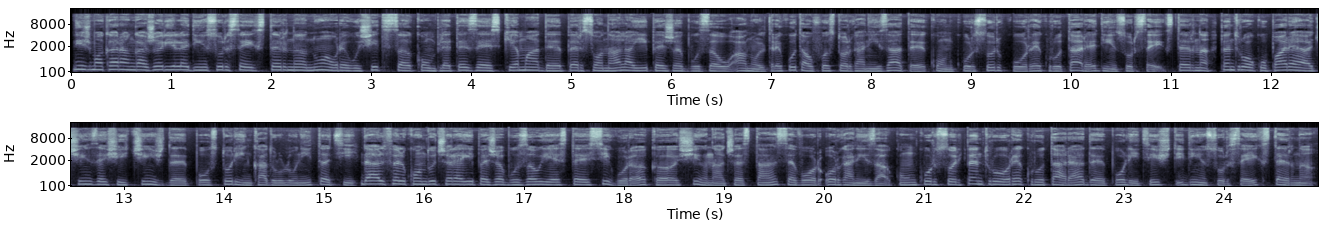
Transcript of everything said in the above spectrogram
Nici măcar angajările din sursă externă nu au reușit să completeze schema de personal a IPJ Buzău. Anul trecut au fost organizate concursuri cu recrutare din sursă externă pentru ocuparea a 55 de posturi în cadrul unității. De altfel, conducerea IPJ Buzău este sigură că și în acest an se vor organiza concursuri pentru recrutarea de polițiști din sursă externă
